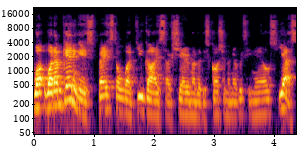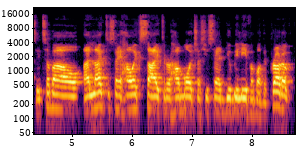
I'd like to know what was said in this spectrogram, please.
what what I'm getting is based on what you guys are sharing on the discussion and everything else. Yes, it's about. I like to say how excited or how much, as you said, you believe about the product,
